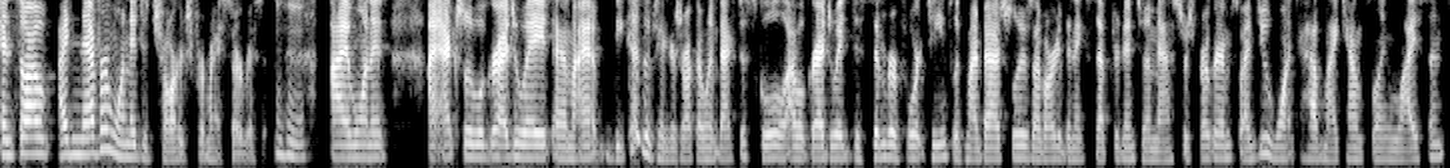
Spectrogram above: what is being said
And so i, I never wanted to charge for my services. Mm-hmm. i wanted i actually will graduate um i because of tankers rock i went back to school. I will graduate december 14th with my bachelor's. I've already been accepted into a master's program so i do want to have my counseling license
